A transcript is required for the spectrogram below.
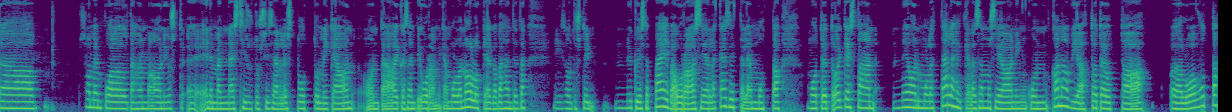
äh, somen puoleltahan mä oon just enemmän näistä sisustussisällöistä tuttu, mikä on, on tämä aikaisempi ura, mikä mulla on ollutkin aika vähän tätä niin sanotusti nykyistä päiväuraa siellä käsittelen, mutta, mutta et oikeastaan ne on mulle tällä hetkellä semmoisia niin kanavia toteuttaa ä, luovuutta,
